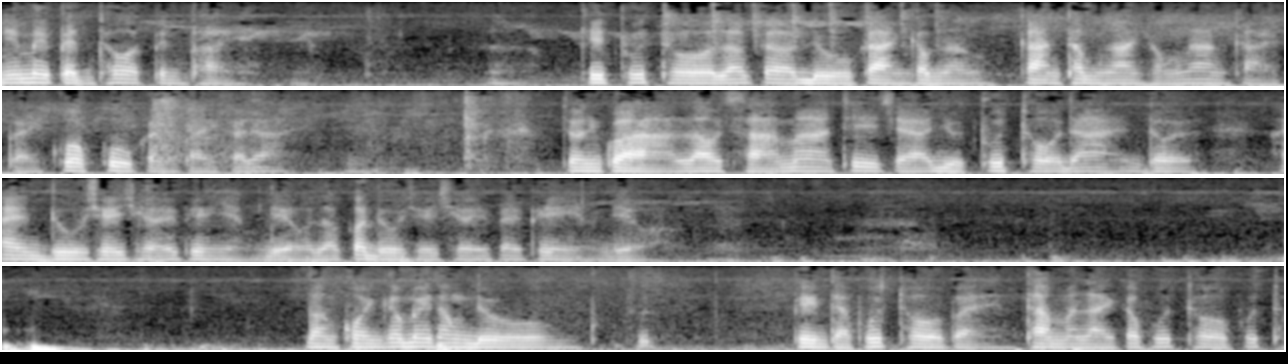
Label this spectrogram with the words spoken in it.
นี้ไม่เป็นโทษเป็นภัย คิดพุโทโธแล้วก็ดูการกำลังการทำงานของร่างกายไปควบคู่กันไปก็ได้ จนกว่าเราสามารถที่จะหยุดพุดโทโธได้ โดยให้ดูเฉยๆเพียงอย่างเดียว แล้วก็ดูเฉยๆไปเพียงอย่างเดียว บางคนก็ไม่ต้องดูเพียงแต่พุโทโธไปทำอะไรก็พุโทโธพุโทโธ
